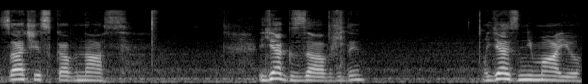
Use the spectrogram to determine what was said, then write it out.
Зачіска в нас, як завжди. Я знімаю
